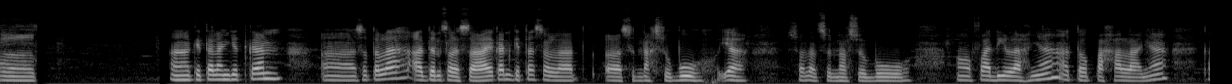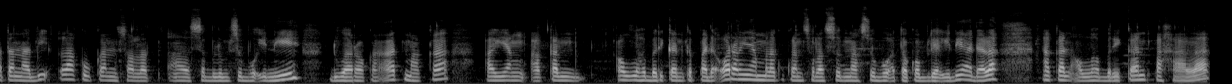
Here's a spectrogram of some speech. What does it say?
uh, uh, kita lanjutkan uh, setelah adzan selesai kan kita sholat uh, sunnah subuh ya. Sholat sunnah subuh. Uh, fadilahnya atau pahalanya kata Nabi lakukan sholat uh, sebelum subuh ini dua rakaat maka uh, yang akan Allah berikan kepada orang yang melakukan sholat sunnah subuh atau qobliyah ini adalah akan Allah berikan pahala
